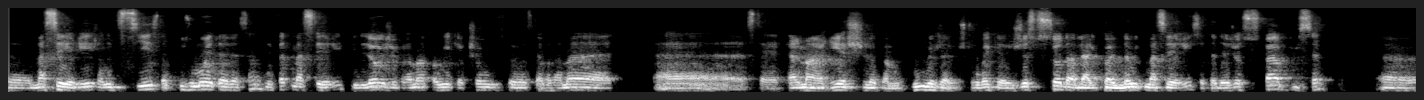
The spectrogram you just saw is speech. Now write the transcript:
euh, macérer, j'en ai titillé, c'était plus ou moins intéressant, je l'ai fait macérer, puis là, j'ai vraiment pogné quelque chose, c'était vraiment, euh, c'était tellement riche là, comme goût, je, trouvais que juste ça dans l'alcool neutre macéré, c'était déjà super puissant. Euh,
